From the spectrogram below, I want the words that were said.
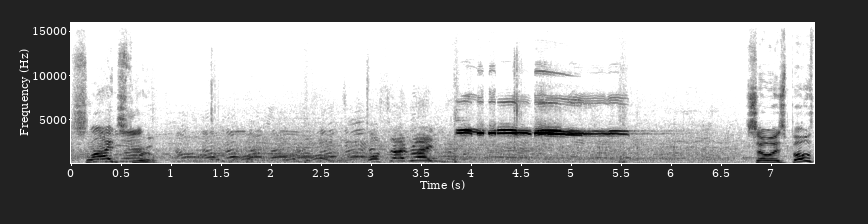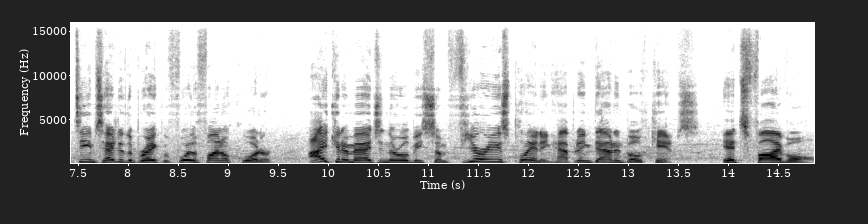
slides through. Side right. So as both teams head to the break before the final quarter, I can imagine there will be some furious planning happening down in both camps. It's five all.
